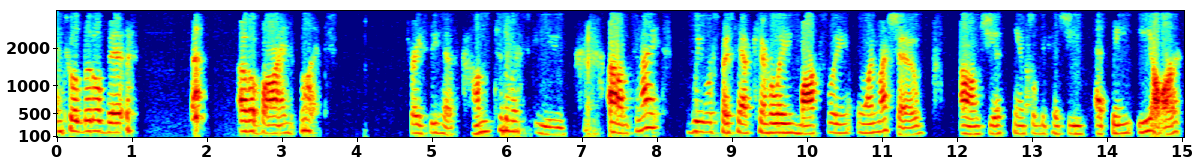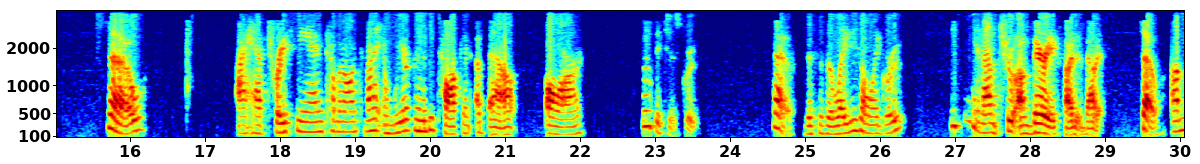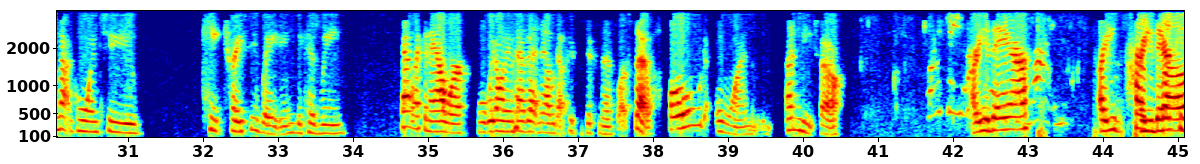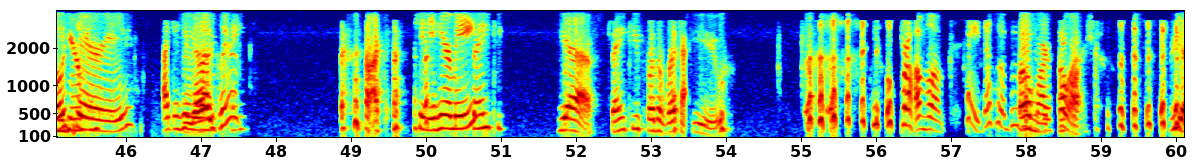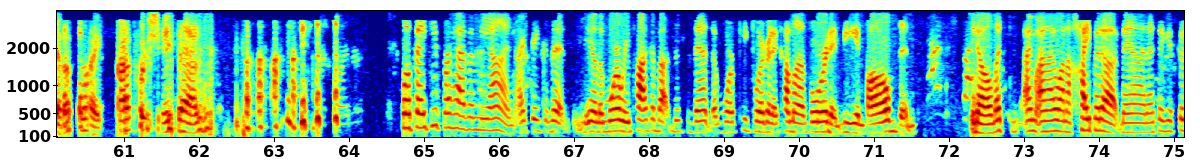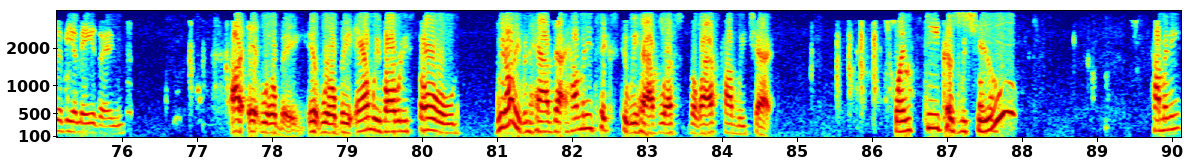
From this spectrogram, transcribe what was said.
Into a little bit of a bind, but Traci has come to the rescue. Um, tonight, we were supposed to have Kimberly Moxley on my show. Um, she has canceled because she's at the ER. So I have Traci Ann coming on tonight, and we are going to be talking about our Boo group. So this is a ladies-only group and I'm true. I'm very excited about it. So I'm not going to keep Traci waiting because we got like an hour. Well, we don't even have that now. We got 56 minutes left. So hold on. Unmute her. Are you there? Are you Are you there? Can you hear Jerry. I can hear you loud and clear. can- Can you hear me? Thank you. Yes. Thank you for the rescue. no problem. Hey, that's what boo Oh my are for. gosh. yeah, that's right. I appreciate that. well, thank you for having me on. I think that you know the more we talk about this event, the more people are going to come on board and be involved. And you know, let's. I'm, and I want to hype it up, man. I think it's going to be amazing. Uh, it will be. It will be. And we've already sold. We don't even have that. How many tickets do we have left the last time we checked? Because we sold- Twenty-two. How many?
